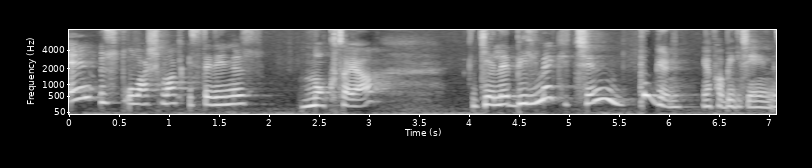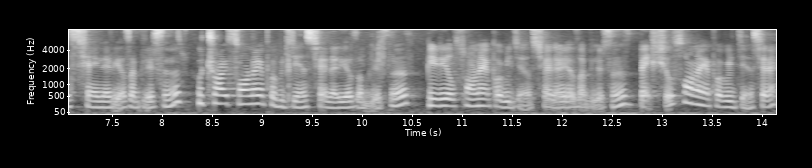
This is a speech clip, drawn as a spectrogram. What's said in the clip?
en üst ulaşmak istediğiniz noktaya gelebilmek için bugün yapabileceğiniz şeyleri yazabilirsiniz. 3 ay sonra yapabileceğiniz şeyleri yazabilirsiniz. 1 yıl sonra yapabileceğiniz şeyleri yazabilirsiniz. 5 yıl sonra yapabileceğiniz şeyler.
